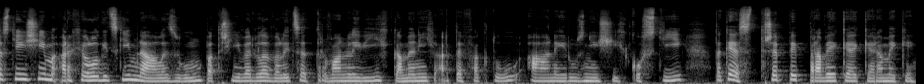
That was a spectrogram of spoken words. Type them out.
Nejčastějším archeologickým nálezům patří vedle velice trvanlivých kamenných artefaktů a nejrůznějších kostí také střepy pravěké keramiky.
